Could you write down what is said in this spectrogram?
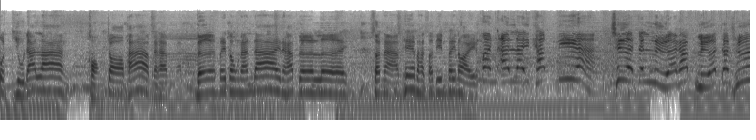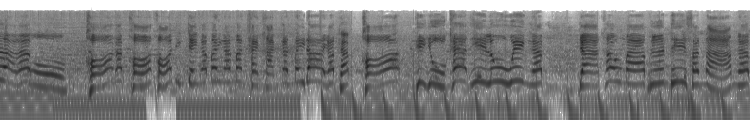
บุดอยู่ด้านล่างของจอภาพนะครับ เดินไปตรงนั้นได้นะครับ เดินเลยสนามเทพหัสดินไปหน่อย มันอะไรครับเนี่ย เชื่อจะเหลือครับ เหลือจะเชื่อครับโอ้ขอครับขอขอจริงๆครับไม่งั้นมันแข่งขันกันไม่ได้ครับครับ ขอที่อยู่แค่ที่ลู่วิ่งครับ อย่าเข้ามาพื้นที่สนามครับ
